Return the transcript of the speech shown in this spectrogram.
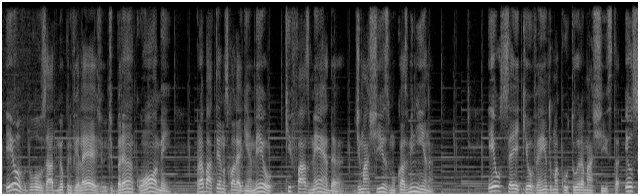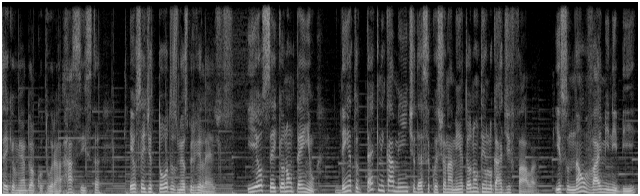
Eu vou usar do meu privilégio de branco, homem, para bater nos coleguinha meu que faz merda de machismo com as meninas. Eu sei que eu venho de uma cultura machista, eu sei que eu venho de uma cultura racista, eu sei de todos os meus privilégios. E eu sei que eu não tenho, dentro tecnicamente desse questionamento, eu não tenho lugar de fala. Isso não vai me inibir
